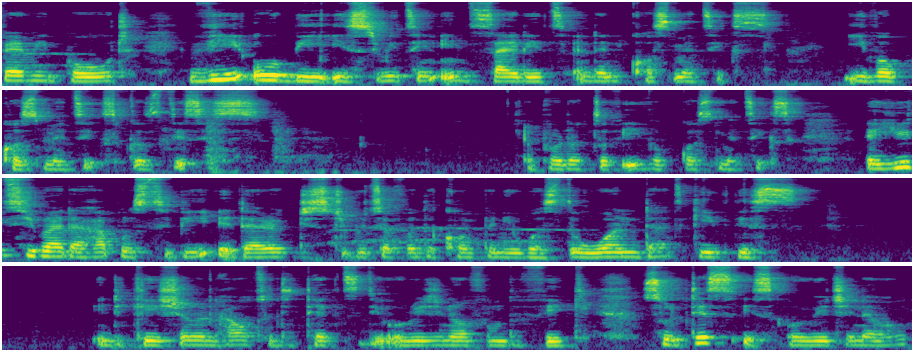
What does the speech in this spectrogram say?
very bold. Vob is written inside it and then cosmetics evob cosmetics because this is a product of evob cosmetics. A youtuber that happens to be a direct distributor for the company was the one that gave this indication on how to detect the original from the fake. So this is original.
